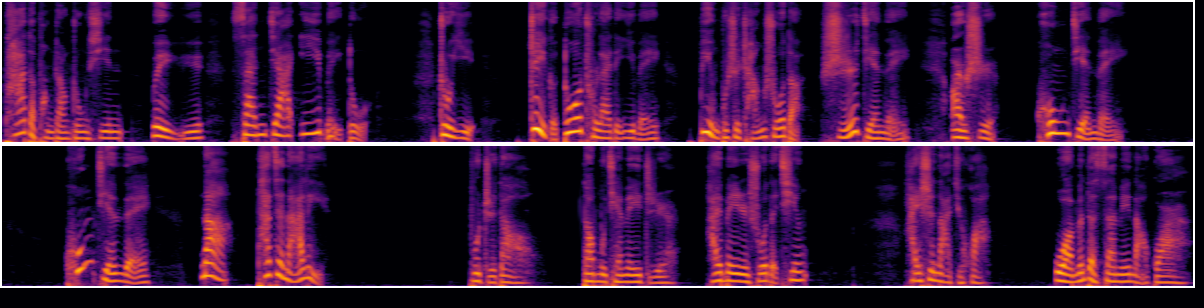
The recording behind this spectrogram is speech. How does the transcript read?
它的膨胀中心。位于三加一维度，注意，这个多出来的一维，并不是常说的时间维，而是空间维。空间维，那它在哪里？不知道，到目前为止还没人说得清。还是那句话，我们的三维脑瓜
